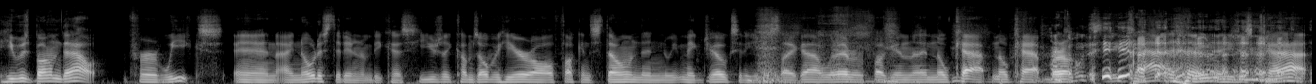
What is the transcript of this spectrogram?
He was bummed out for weeks, and I noticed it in him because he usually comes over here all fucking stoned, and we make jokes, and he's just like, ah, whatever, fucking uh, no cap, no cap, bro. Don't say cat, dude. and he's just cap,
